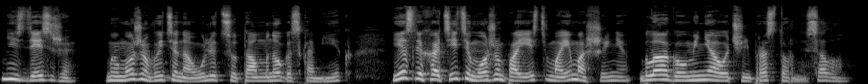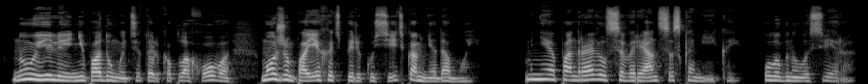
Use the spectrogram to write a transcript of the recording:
Не здесь же. Мы можем выйти на улицу, там много скамеек. Если хотите, можем поесть в моей машине. Благо, у меня очень просторный салон. Ну или не подумайте только плохого, можем поехать перекусить ко мне домой. Мне понравился вариант со скамейкой, улыбнулась Вера.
